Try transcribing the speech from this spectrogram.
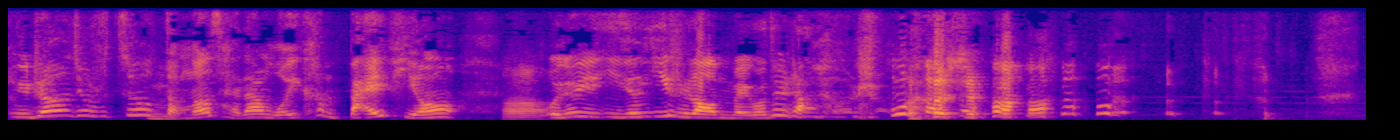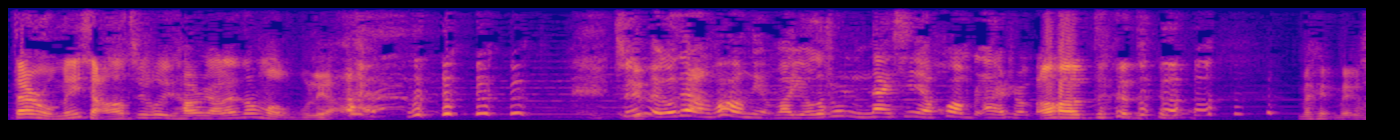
你知道，就是最后等到彩蛋，我一看白屏，啊，我就已经意识到美国队长要出来了。是吧？但是我没想到最后一条原来那么无聊 所以美国队长告诉你了嘛，有的时候你耐心也换不来什么。啊！对对对，美美国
